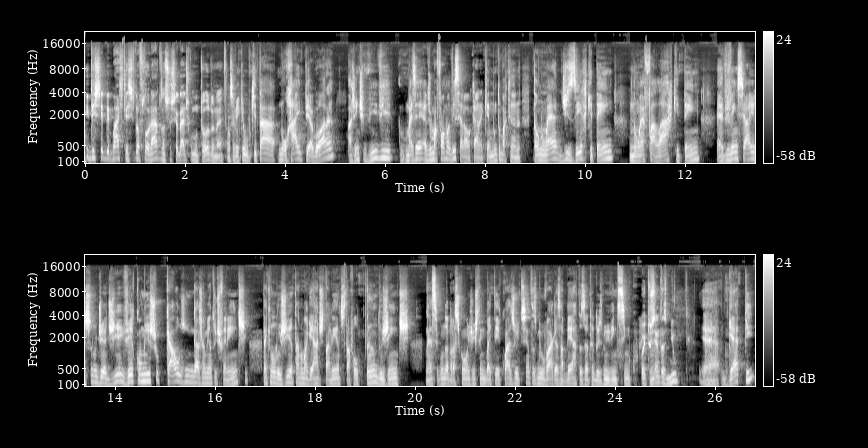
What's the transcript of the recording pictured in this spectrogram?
E desse debate ter sido aflorado na sociedade como um todo, né? Então você vê que o que está no hype agora a gente vive, mas é, é de uma forma visceral, cara, que é muito bacana. Então não é dizer que tem, não é falar que tem, é vivenciar isso no dia a dia e ver como isso causa um engajamento diferente. A tecnologia está numa guerra de talentos, está faltando gente. Né? Segundo a Brascom, a gente tem, vai ter quase 800 mil vagas abertas até 2025. 800 mil? É, gap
